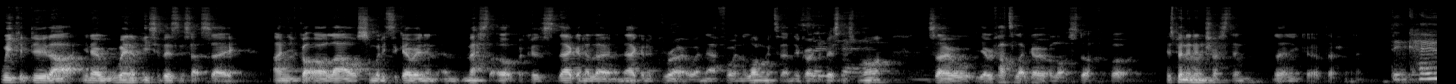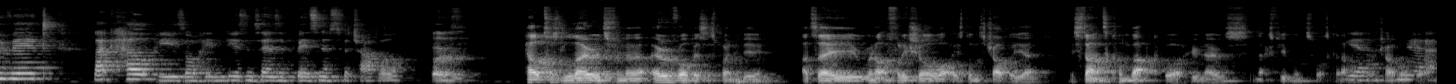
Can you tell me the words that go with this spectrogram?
we could do that, you know, win a piece of business, let's say, and you've got to allow somebody to go in and, and mess that up because they're going to learn and they're going to grow, and therefore in the longer term they grow the business true. more. So yeah, we've had to let go of a lot of stuff, but it's been an interesting learning curve, definitely. Did COVID like help you or hinder you in terms of business for travel? Both. Helped us loads from an overall business point of view. I'd say we're not fully sure what it's done to travel yet. It's starting to come back, but who knows next few months what's going to happen Yeah, with travel. Yeah.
